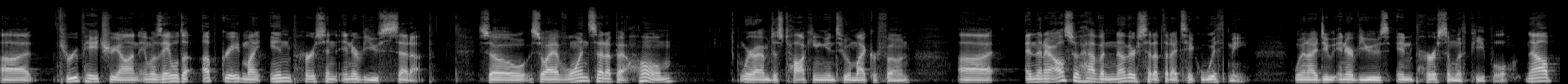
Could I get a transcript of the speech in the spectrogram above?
uh, through Patreon, and was able to upgrade my in-person interview setup. So, so I have one setup at home where I'm just talking into a microphone, uh, and then I also have another setup that I take with me when I do interviews in person with people. Now,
